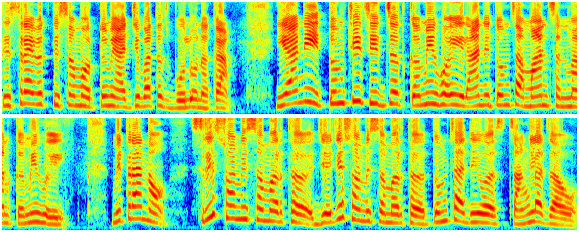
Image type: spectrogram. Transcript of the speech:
तिसऱ्या व्यक्तीसमोर तुम्ही अजिबातच बोलू नका. याने तुमचीच इज्जत कमी होईल आणि तुमचा मान सन्मान कमी होईल. मित्रांनो श्री स्वामी समर्थ जे जे स्वामी समर्थ तुमचा दिवस चांगला जाओ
